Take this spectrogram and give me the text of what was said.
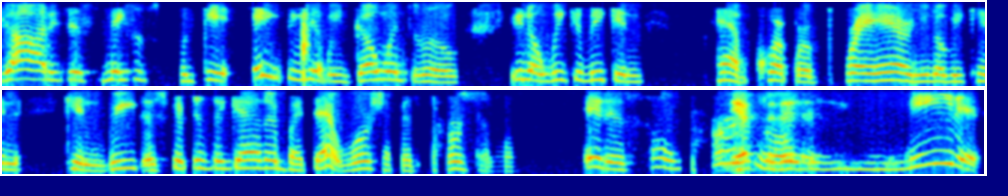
God. It just makes us forget anything that we're going through. You know, we can we can have corporate prayer, and you know we can can read the scriptures together, but that worship is personal. It is so personal. Yes, it is. You need it.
